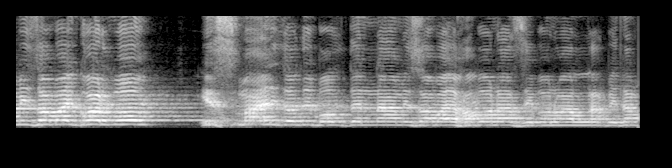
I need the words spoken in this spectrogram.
আমি সবাই করব। ইসমাইল যদি বলতেন না আমি সবাই হব না জীবন আল্লাহর বিধান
